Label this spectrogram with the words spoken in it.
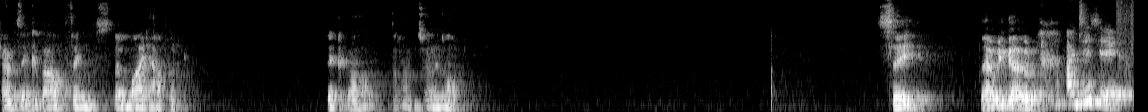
Don't think about things that might happen. Think about the lamp turning on. See? There we go. I did it.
